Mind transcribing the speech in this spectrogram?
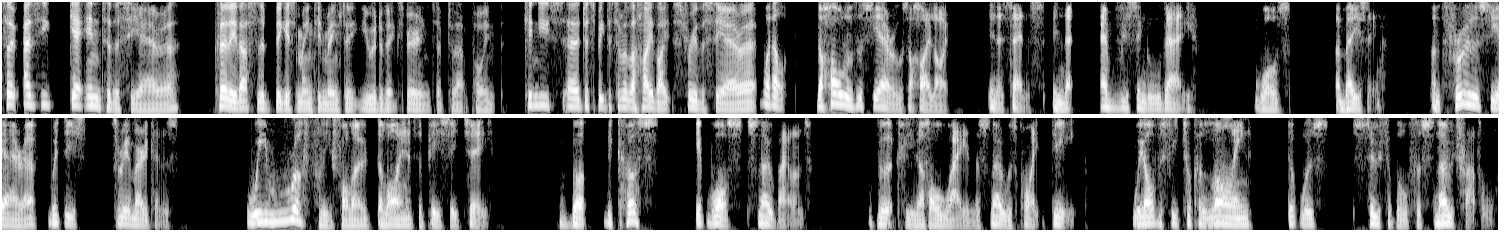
So as you get into the Sierra, clearly that's the biggest mountain range that you would have experienced up to that point. Can you uh, just speak to some of the highlights through the Sierra? Well, the whole of the Sierra was a highlight in a sense, in that every single day was amazing. And through the Sierra, with these three Americans, we roughly followed the line of the PCT. But because it was snowbound virtually the whole way and the snow was quite deep, we obviously took a line that was suitable for snow travel,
